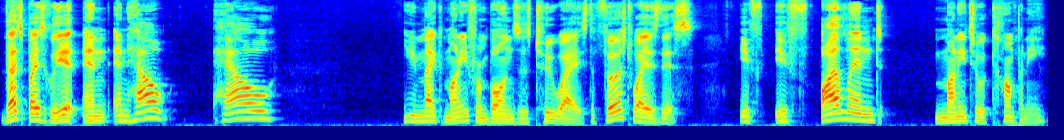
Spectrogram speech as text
that's basically it. And and how how you make money from bonds is two ways. The first way is this: if if I lend money to a company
